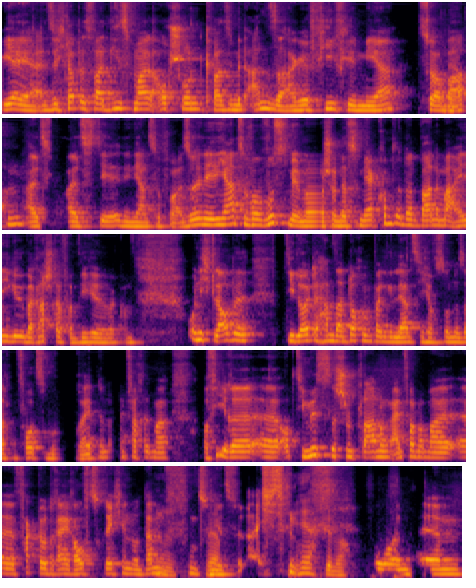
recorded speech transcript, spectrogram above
Ja, ja, also ich glaube, es war diesmal auch schon quasi mit Ansage viel, viel mehr zu erwarten ja. als, als die, in den Jahren zuvor. Also in den Jahren zuvor wussten wir immer schon, dass mehr kommt und dann waren immer einige überrascht davon, wie viel kommt. Und ich glaube, die Leute haben dann doch irgendwann gelernt, sich auf so eine Sachen vorzubereiten und einfach immer auf ihre äh, optimistischen Planungen einfach nochmal äh, Faktor 3 raufzurechnen und dann mhm. funktioniert es ja. vielleicht. Ja, genau. Und ähm,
